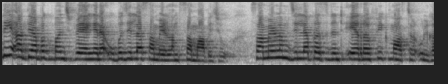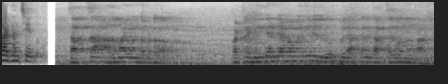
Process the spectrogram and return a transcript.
ഹിന്ദി അധ്യാപക് മഞ്ച് വേങ്ങര ഉപജില്ലാ സമ്മേളനം സമാപിച്ചു. സമ്മേളനം ജില്ലാ പ്രസിഡന്റ് എ റഫീഖ് മാസ്റ്റർ ഉദ്ഘാടനം ചെയ്തു. ചർച്ച അതുമായി ബന്ധപ്പെട്ടതാണ്. പക്ഷേ ഹിന്ദി അധ്യാപക മഞ്ചിന്റെ ഗ്രൂപ്പിൽ അത്തരം ചർച്ചകളൊന്നും ഉണ്ടാവില്ല.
